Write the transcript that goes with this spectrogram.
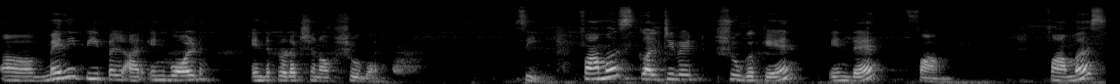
uh, many people are involved in the production of sugar. See, farmers cultivate sugarcane in their farm. Farmers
